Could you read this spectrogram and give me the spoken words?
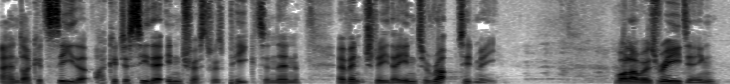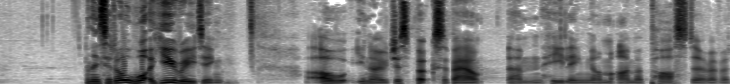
And I could see that I could just see their interest was piqued, and then eventually they interrupted me while I was reading, and they said, "Oh, what are you reading?" Oh, you know, just books about um, healing. I'm, I'm a pastor of a,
